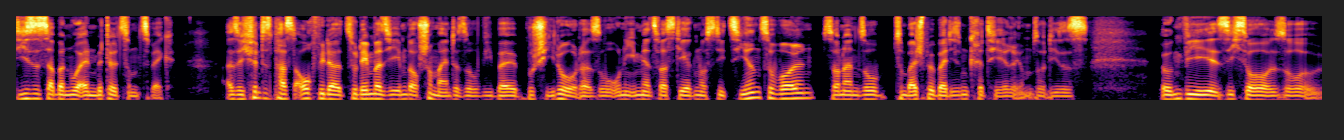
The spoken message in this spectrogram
Dieses aber nur ein Mittel zum Zweck. Also ich finde, es passt auch wieder zu dem, was ich eben auch schon meinte, so wie bei Bushido oder so, ohne ihm jetzt was diagnostizieren zu wollen, sondern so zum Beispiel bei diesem Kriterium, so dieses irgendwie sich so, so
